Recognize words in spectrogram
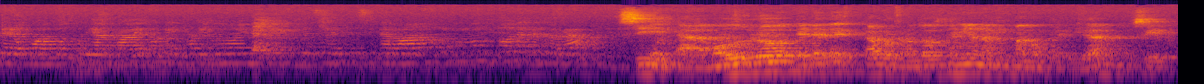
Pero cuando podían caber, porque está habiendo un momento en que se necesitaban un montón de programas. Sí, cada módulo depende, claro, porque no todos tenían la misma complejidad. Es decir,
